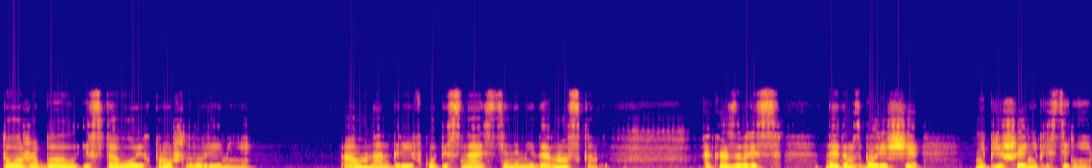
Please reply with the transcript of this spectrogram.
тоже был из того их прошлого времени. А он, Андрей, вкупе с Настиным недоноском, оказывались на этом сборище ни пришей, ни пристегни.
